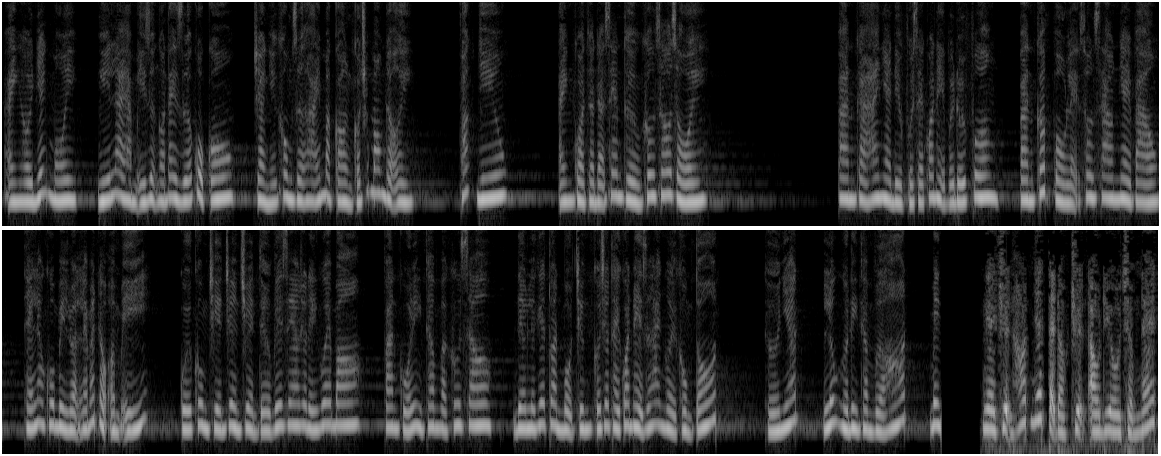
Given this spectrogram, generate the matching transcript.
Anh hơi nhếch môi Nghĩ lại hàm ý dựng ngón tay giữa của cô. Chẳng những không sợ hãi mà còn có chút mong đợi. Phắc nhiêu, Anh quả thật đã xem thường Khương Sơ rồi. Phan cả hai nhà đều vừa giải quan hệ với đối phương. Fan couple lại xôn xao nhảy vào. Thế là cô bình luận lại bắt đầu ầm ý Cuối cùng chiến trường chuyển từ video cho đến Weibo. Fan Cố Đình Thâm và Khương Sơ đều liệt kê toàn bộ chứng cứ cho thấy quan hệ giữa hai người không tốt. Thứ nhất, lúc hứa đình Thâm vừa hot, bên Nghe chuyện hot nhất tại đọc truyện audio.net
